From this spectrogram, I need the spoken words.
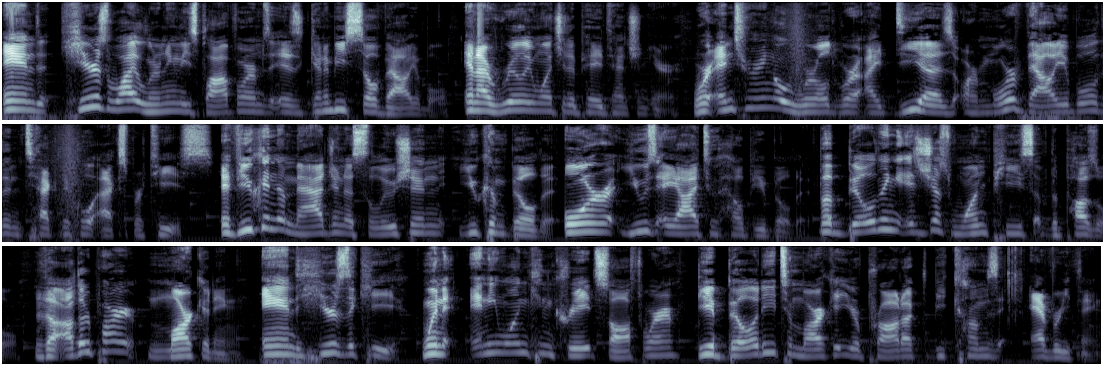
And here's why learning these platforms is to be so valuable. And I really want you to pay attention here. We're entering a world where ideas are more valuable than technical expertise. If you can imagine a solution, you can build it or use AI to help you build it. But building is just one piece of the puzzle. The other part, marketing. And here's the key. When anyone can create software, the ability to market your product becomes everything.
